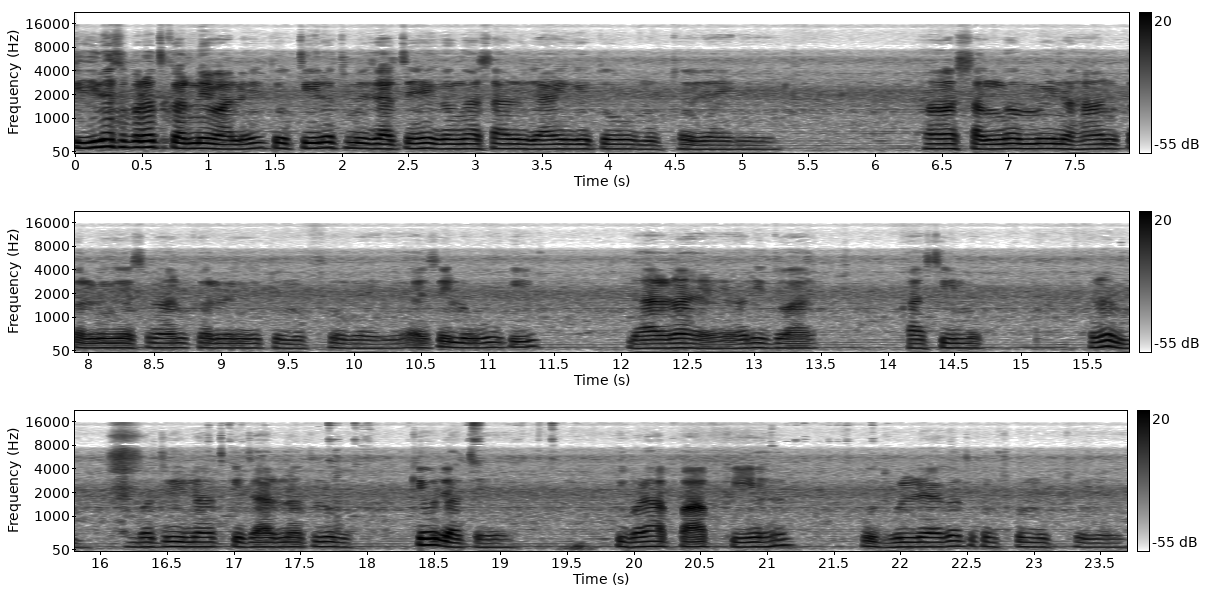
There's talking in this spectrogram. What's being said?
तीर्थ व्रत करने वाले जो तीर्थ में जाते हैं गंगा सागर जाएँगे तो मुक्त हो जाएँगे। हाँ संगम में नहान कर लेंगे, स्नान कर लेंगे तो मुक्त हो जाएँगे। ऐसे लोगों की धारणा है, हरिद्वार, काशी में, है ना? बद्रीनाथ, केदारनाथ लोग क्यों जाते हैं? कि बड़ा पाप किए हैं, वो धुल जाएगा तो कम से कम मुक्त हो जाएगा।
